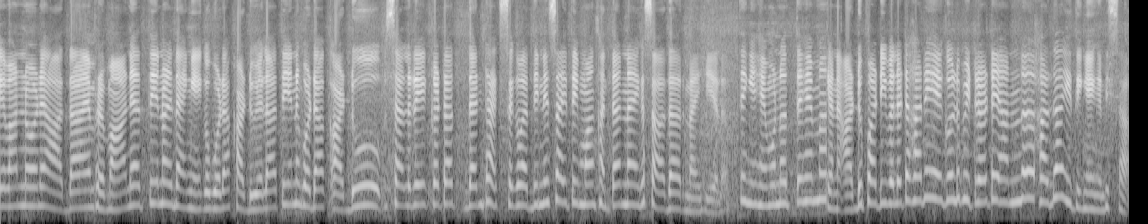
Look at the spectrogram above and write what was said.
ගෙවන්න ඕනේ ආදායම් ප්‍රමාණයක් තියෙනවා. දැන් ඒක ගොඩක් අඩු වෙලා තියෙන ගොඩක් අඩු සැලරි එකටත් දැන් ටැක්ස් එක වදින නිසා ඉතින් මම හිතන්නේ ඒක සාධාරණයි කියලා. ඉතින් එහෙම වුණොත් එහෙම يعني අඩු පඩි වලට හරි ඒගොල්ලෝ පිටරට යන්න හදා ඉතින් ඒක නිසා.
